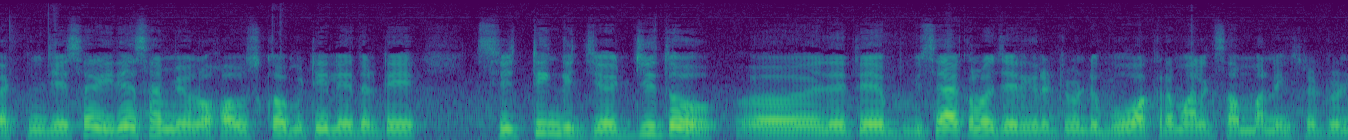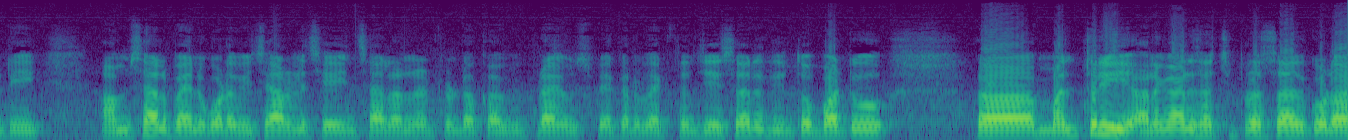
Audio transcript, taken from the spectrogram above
వ్యక్తం చేశారు. ఇదే సమయంలో హౌస్ కమిటీ లేదంటే సిట్టింగ్ జడ్జితో ఏదైతే విశాఖలో జరిగినటువంటి భూ అక్రమాలకు సంబంధించినటువంటి అంశాలపైన కూడా విచారణ చేయించాలన్నటువంటి ఒక అభిప్రాయం స్పీకర్ వ్యక్తం చేశారు. దీంతో పాటు మంత్రి అనగాని సత్యప్రసాద్ కూడా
